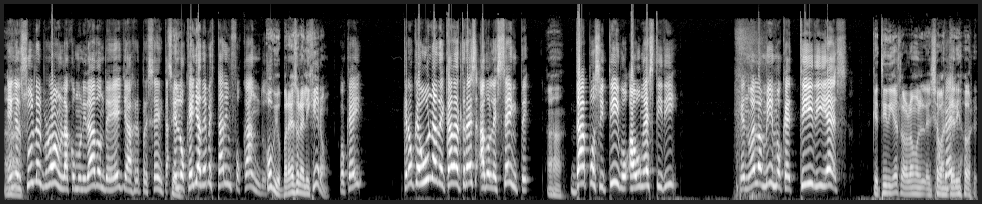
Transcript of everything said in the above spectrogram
en Ajá. el sur del Bronx, la comunidad donde ella representa, Sí. en lo que ella debe estar enfocando. Obvio, para eso la eligieron. ¿Ok? Creo que una de cada tres adolescentes Ajá. da positivo a un STD. Que no es lo mismo que TDS. Que TDS lo hablamos en el show anterior.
